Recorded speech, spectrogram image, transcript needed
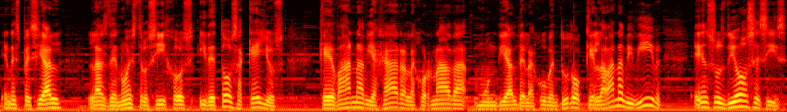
en especial las de nuestros hijos y de todos aquellos que van a viajar a la Jornada Mundial de la Juventud o que la van a vivir en sus diócesis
